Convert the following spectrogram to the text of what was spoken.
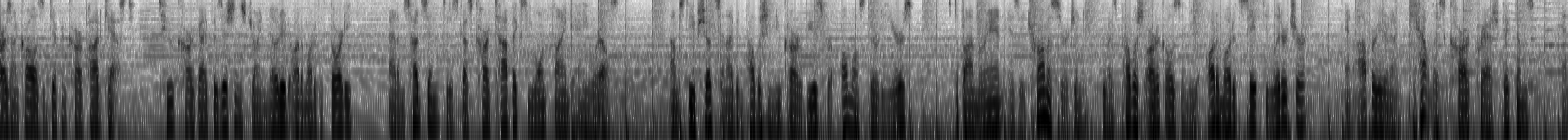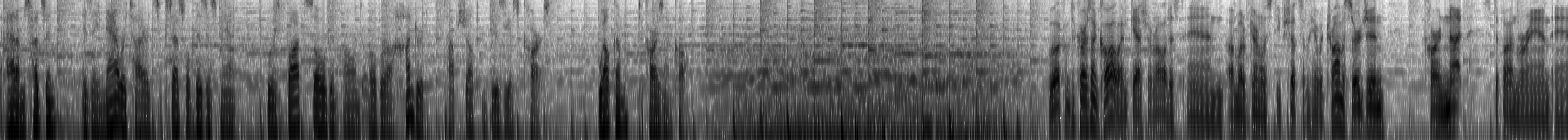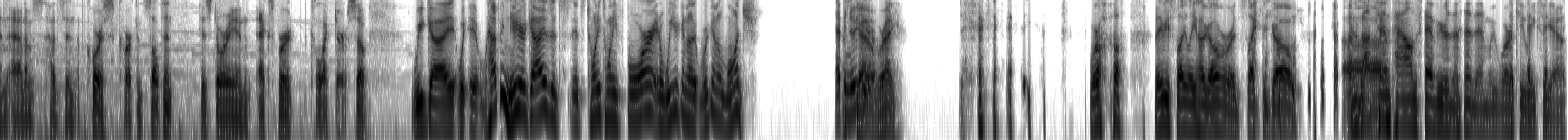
Cars on Call is a different car podcast. Two car guy physicians join noted automotive authority Adams Hudson to discuss car topics you won't find anywhere else. I'm Steve Schutz, and I've been publishing new car reviews for almost 30 years. Stefan Moran is a trauma surgeon who has published articles in the automotive safety literature and operated on countless car crash victims. And Adams Hudson is a now retired successful businessman who has bought, sold, and owned over a hundred top shelf enthusiast cars. Welcome to Cars on Call. Welcome to Cars on Call. I'm gastroenterologist and automotive journalist Steve Schutz. I'm here with trauma surgeon, car nut Stefan Moran, and Adams Hudson, of course, car consultant, historian, expert, collector. So, we guy, we, it, happy New Year, guys! It's it's 2024, and we're gonna we're gonna launch. Happy Let's New go. Year! We're ready. we're all maybe slightly hungover and psyched to go. And about Uh, 10 pounds heavier than than we were two weeks ago.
